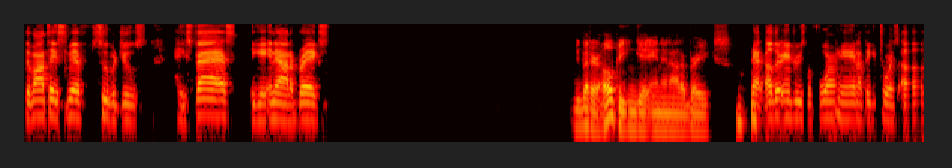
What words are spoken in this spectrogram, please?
Devontae Smith, super juice. He's fast. He get in and out of breaks. You better hope he can get in and out of breaks. had other injuries beforehand. I think he tore his other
